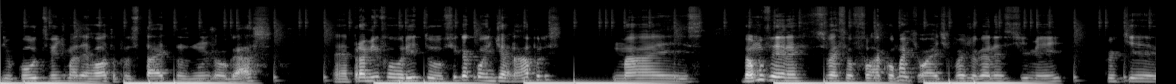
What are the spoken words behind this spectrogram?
E o Colts vem de uma derrota para os Titans num jogaço. É, para mim, o favorito fica com o Indianapolis. Mas vamos ver, né? Se vai ser o Flaco ou o Mike White que vai jogar nesse time aí. Porque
